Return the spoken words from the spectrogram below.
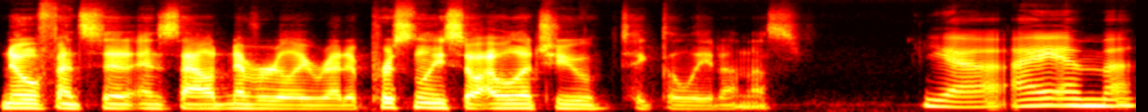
no offense to InStyle, never really read it personally, so I will let you take the lead on this. Yeah, I am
